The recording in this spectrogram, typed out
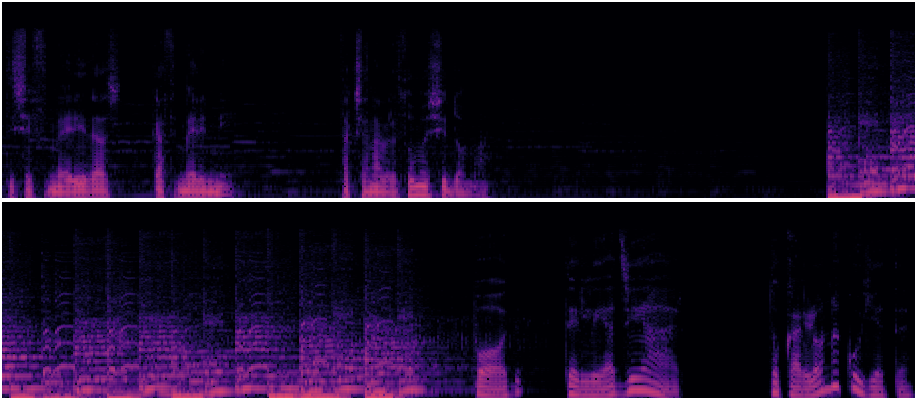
της εφημερίδας Καθημερινή. Θα ξαναβρεθούμε σύντομα. Pod.gr. Το καλό να ακούγεται.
